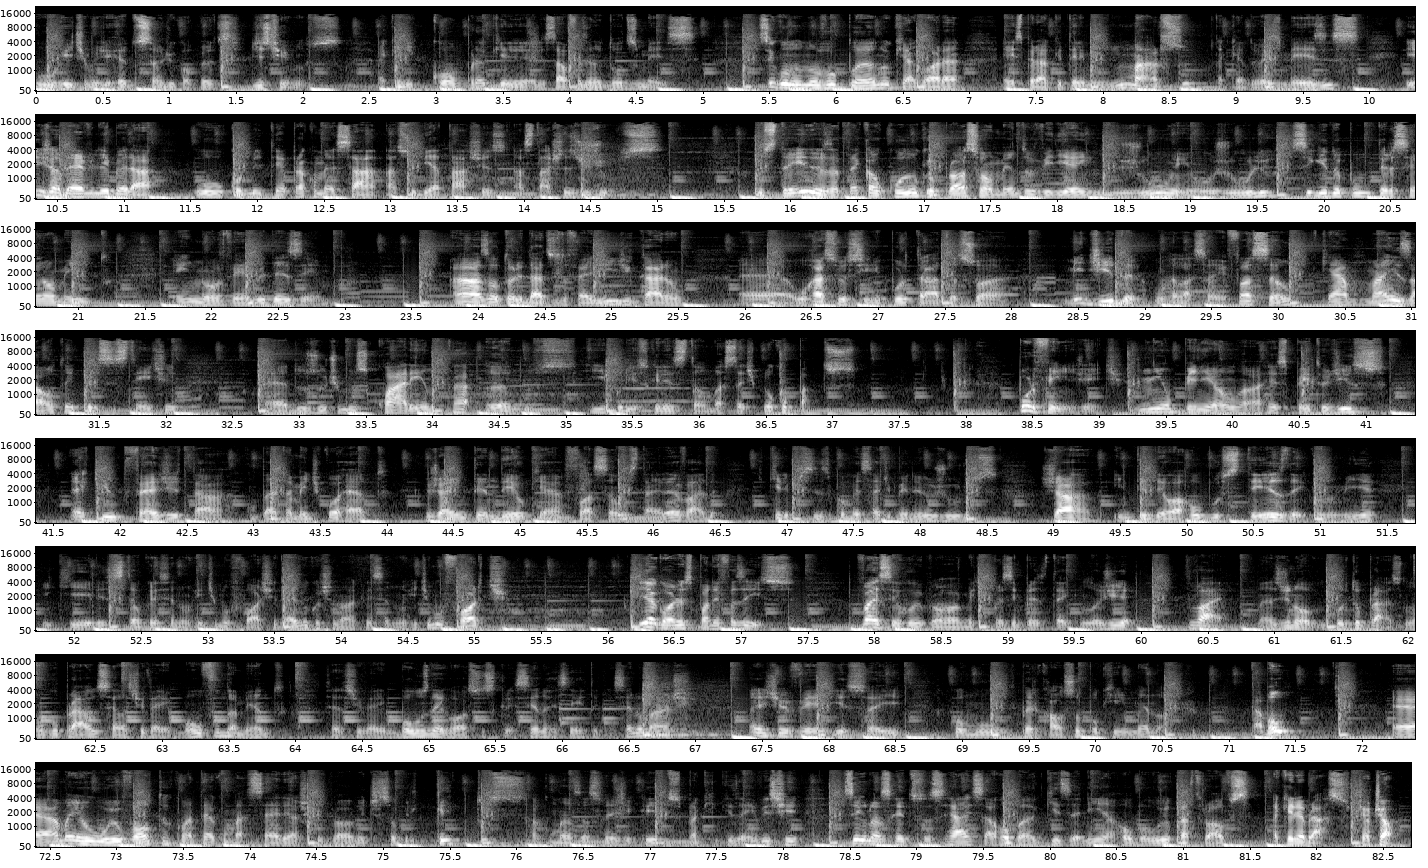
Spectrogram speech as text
o ritmo de redução de compras de estímulos, aquele compra que eles estavam fazendo todos os meses. Segundo o novo plano, que agora é esperado que termine em março, daqui a dois meses, e já deve liberar o comitê para começar a subir taxas, as taxas de juros. Os traders até calculam que o próximo aumento viria em junho ou julho, seguido por um terceiro aumento em novembro e dezembro. As autoridades do Fed indicaram é, o raciocínio por trás da sua medida com relação à inflação, que é a mais alta e persistente é, dos últimos 40 anos, e por isso que eles estão bastante preocupados. Por fim, gente, minha opinião a respeito disso é que o Fed está completamente correto já entendeu que a inflação está elevada que ele precisa começar a diminuir os juros, já entendeu a robustez da economia e que eles estão crescendo num ritmo forte, devem continuar crescendo num ritmo forte, e agora eles podem fazer isso. Vai ser ruim provavelmente para as empresas de tecnologia? Vai, mas de novo, curto prazo. Longo prazo, se elas tiverem bom fundamento, se elas tiverem bons negócios, crescendo receita, crescendo margem, a gente vê isso aí como um percalço um pouquinho menor. Tá bom? É, amanhã o Will volta com até com uma série, acho que provavelmente sobre criptos, algumas ações de criptos para quem quiser investir. Siga nas redes sociais, arroba Guizaninha, arroba Will. Aquele abraço, tchau, tchau.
